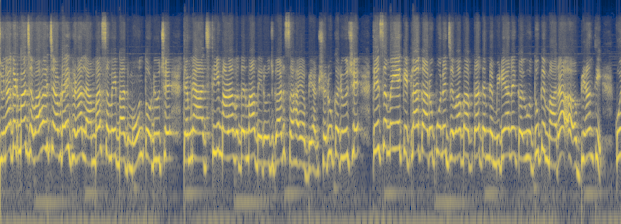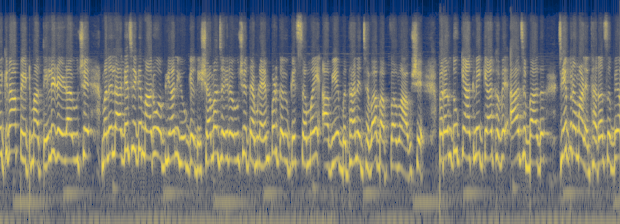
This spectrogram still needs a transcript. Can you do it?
જૂનાગઢમાં જવાહર ચાવડાએ ઘણા લાંબા સમય બાદ મૌન તોડ્યું છે. તેમણે આજથી માણાવદરમાં બેરોજગાર સહાય અભિયાન શરૂ કર્યું છે. તે સમયે કેટલાક આરોપોને જવાબ આપતા તેમણે મીડિયાને કહ્યું હતું કે મારા આ અભિયાનથી કોઈકના પેટમાં તેલ રેડાયું છે. મને લાગે છે કે મારું અભિયાન યોગ્ય દિશામાં જઈ રહ્યું છે. તેમણે એમ પણ કહ્યું કે સમય આવીએ બધાને જવાબ આપવામાં આવશે. પરંતુ ક્યાંક ને ક્યાંક હવે આજ બાદ જે પ્રમાણે ધારાસભ્ય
